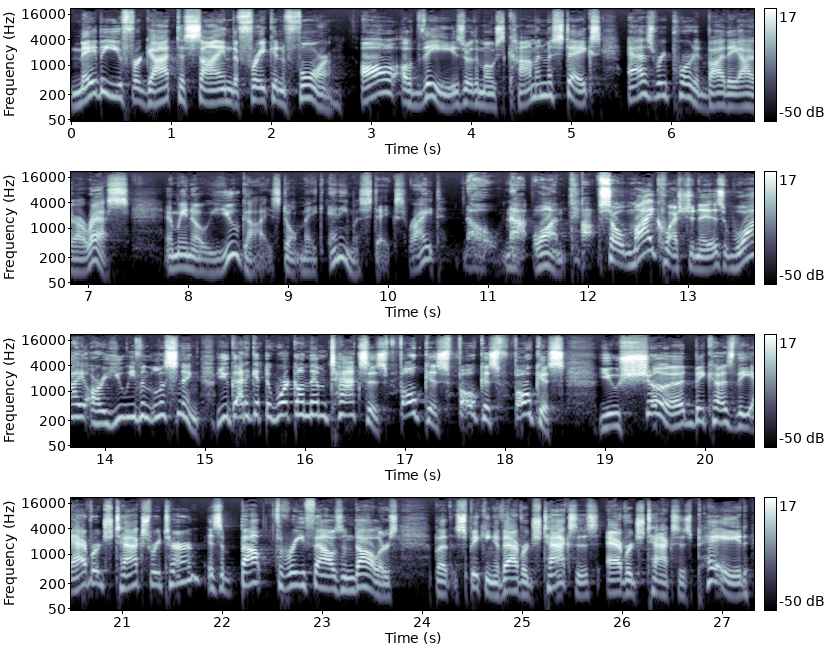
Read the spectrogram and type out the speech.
Maybe you forgot to sign the freaking form. All of these are the most common mistakes as reported by the IRS. And we know you guys don't make any mistakes, right? No, not one. Uh, so, my question is why are you even listening? You got to get to work on them taxes. Focus, focus, focus. You should because the average tax return is about $3,000. But speaking of average taxes, average taxes paid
